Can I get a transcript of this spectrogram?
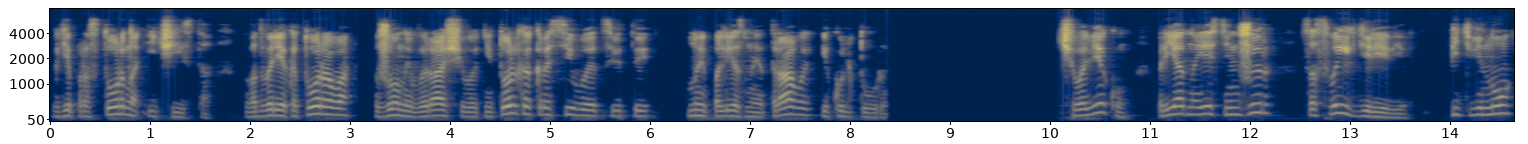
где просторно и чисто, во дворе которого жены выращивают не только красивые цветы, но и полезные травы и культуры. Человеку приятно есть инжир со своих деревьев, пить вино,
